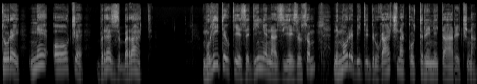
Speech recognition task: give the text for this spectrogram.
torej ne oče brez brat. Molitev, ki je zedinjena z Jezusom, ne more biti drugačna kot trinitarična.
